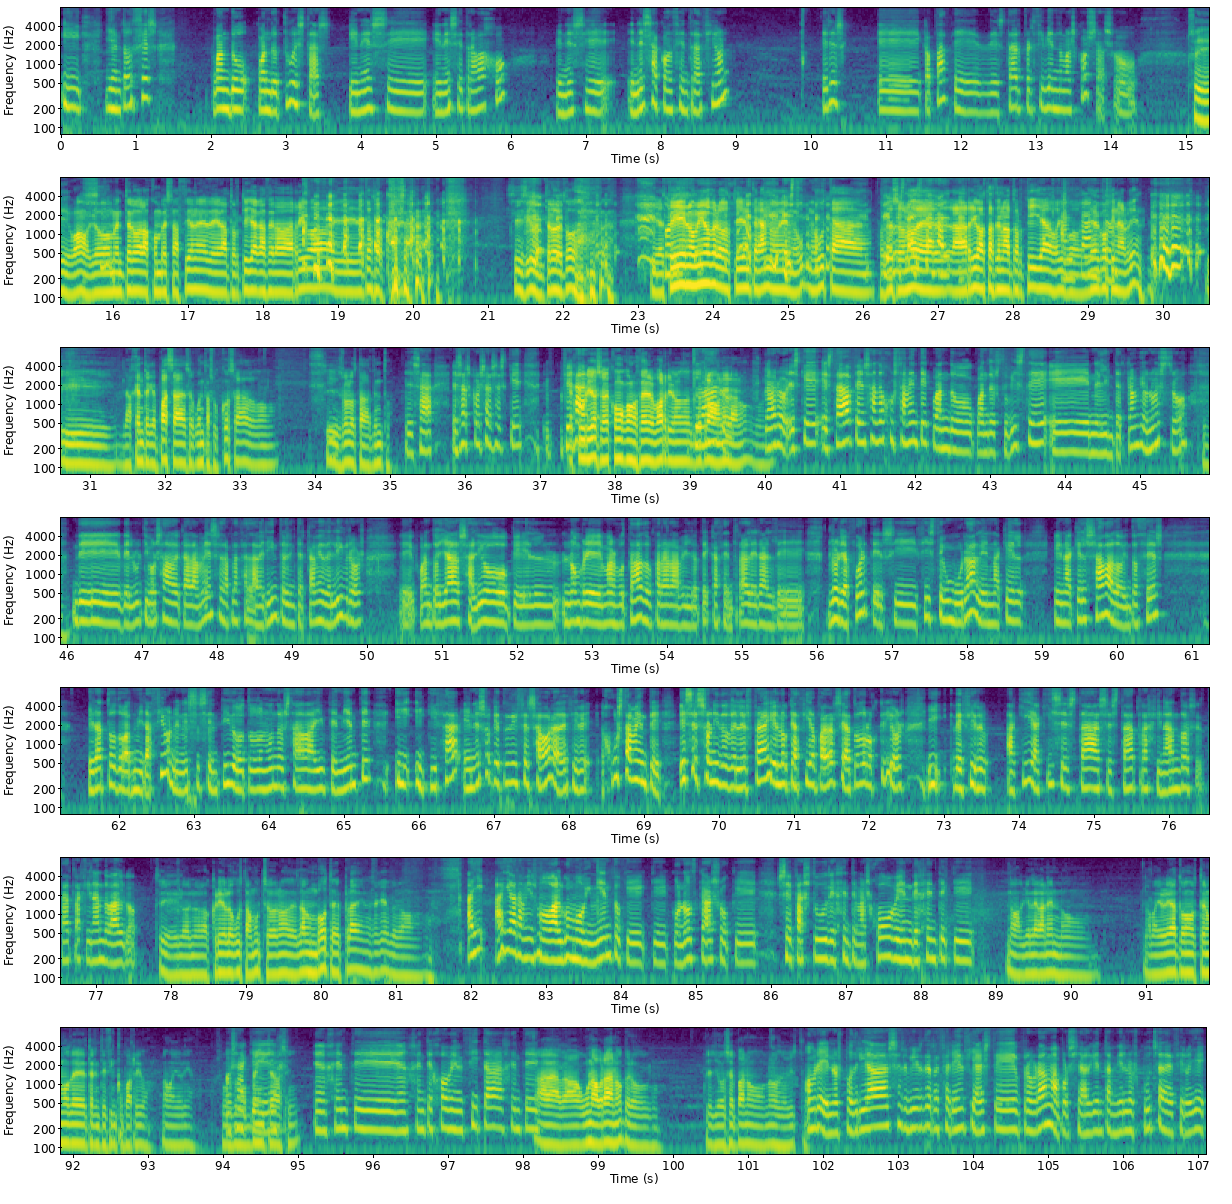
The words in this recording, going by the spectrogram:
Y, y entonces, cuando, cuando tú estás en ese, en ese trabajo, en, ese, en esa concentración, ¿eres eh, capaz de, de estar percibiendo más cosas? O... Sí, vamos, yo Sí. me entero de las conversaciones, de la tortilla que hace la de arriba y de todas esas cosas. Sí, sí, me entero de todo. Y estoy en lo mío, pero estoy enterándome. Me, me gusta, pues eso, gusta ¿no? De, al- la de arriba está haciendo una tortilla, oye, pues debe cocinar bien. Y la gente que pasa se cuenta sus cosas. o- Sí, suelo estar atento. Esa, esas cosas es que... Es curioso, es como conocer el barrio ¿no? de otra Claro, manera, ¿no? Claro, es que estaba pensando justamente cuando, cuando estuviste eh, en el intercambio nuestro de- del último sábado de cada mes en la Plaza del Laberinto, el intercambio de libros, eh, cuando ya salió que el nombre más votado para la Biblioteca Central era el de Gloria Fuertes y hiciste un mural en aquel, en aquel sábado, entonces era todo admiración en ese sentido, todo el mundo estaba ahí pendiente y, y quizá en eso que tú dices ahora, es decir, justamente ese sonido del spray es lo que hacía pararse a todos los críos y decir, aquí, aquí se está, se está trajinando, se está trajinando algo. Sí, lo- los, críos les gusta mucho, ¿no? Dan un bote de spray, no sé qué, pero... ¿Hay, ¿Hay ahora mismo algún movimiento que, que conozcas o que sepas tú de gente más joven, de gente que... No, aquí en Leganés no... La mayoría todos tenemos de 35 para arriba, la mayoría. O Somos sea unos que 20 o en, así. en gente, en gente jovencita, gente... Ah, alguna habrá, ¿no? Pero que yo sepa no, no los he visto. Hombre, nos podría servir de referencia este programa por si alguien también lo escucha, decir, oye,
